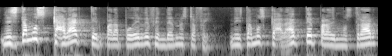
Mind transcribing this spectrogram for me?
necesitamos carácter para poder defender nuestra fe. Necesitamos carácter para demostrar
